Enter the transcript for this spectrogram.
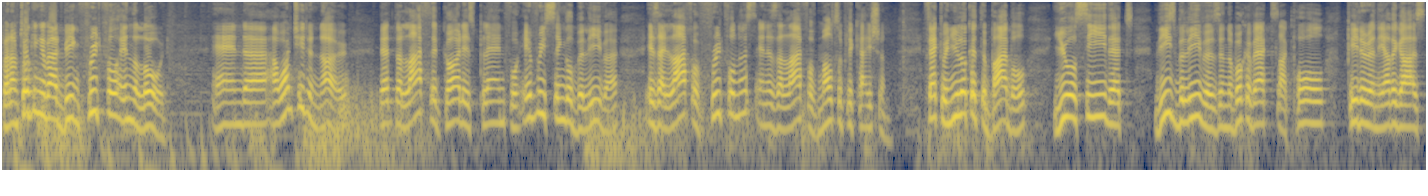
but I'm talking about being fruitful in the Lord. And uh, I want you to know that the life that God has planned for every single believer is a life of fruitfulness and is a life of multiplication. In fact, when you look at the Bible, you will see that these believers in the book of Acts, like Paul, Peter, and the other guys,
